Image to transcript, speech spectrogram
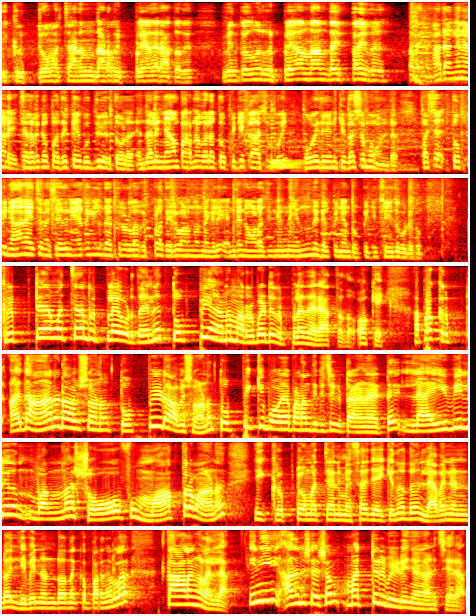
ഈ ക്രിപ്റ്റോ മച്ചാൻ എന്താണ് reply തരാത്തത്. ഇവനക്കൊന്ന് reply തന്നാ എന്താ ഇത്ര ഇത്? അതങ്ങനെയാണ് ചിലർക്ക് പതുക്കെ ബുദ്ധി വരുത്തോളൂ. എന്തായാലും ഞാൻ പറഞ്ഞ പോലെ തൊപ്പിക്ക് കാശ് പോയി പോയതിൽ എനിക്ക് വിഷമമുണ്ട്. പക്ഷെ തൊപ്പി ഞാൻ അയച്ച മെസ്സേജിന് ഏതെങ്കിലും തരത്തിലുള്ള റിപ്ലൈ തരുവാണെന്നുണ്ടെങ്കിൽ എന്റെ നോളജിൽ നിന്ന് എന്ത് ഹെൽപ്പ് ഞാൻ തൊപ്പിക്ക് ചെയ്തു കൊടുക്കും? ക്രിപ്റ്റോ മച്ചാൻ റിപ്ലൈ കൊടുത്തതിന് തൊപ്പിയാണ് മറുപടി റിപ്ലൈ തരാത്തത്. ഓക്കെ അപ്പോൾ ക്രിപ്റ്റ് ഇത് ആരുടെ ആവശ്യമാണ്? തൊപ്പിയുടെ ആവശ്യമാണ്. തൊപ്പിക്ക് പോയ പണം തിരിച്ചു കിട്ടാനായിട്ട് ലൈവിൽ വന്ന ഷോ ഓഫ് മാത്രമാണ് ഈ ക്രിപ്റ്റോ മച്ചാൻ മെസ്സേജ് അയക്കുന്നത്. ലെവൻ ഉണ്ടോ ലിവൻ ഉണ്ടോ എന്നൊക്കെ പറഞ്ഞുള്ള താളങ്ങളല്ല ഇനി അതിനുശേഷം മറ്റൊരു വീഡിയോ ഞാൻ കാണിച്ചു തരാം.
